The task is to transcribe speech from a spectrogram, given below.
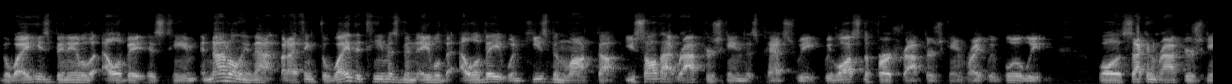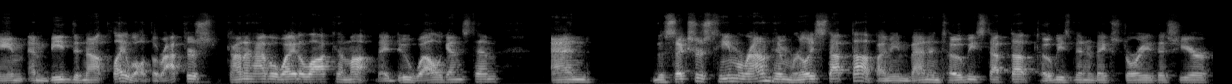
the way he's been able to elevate his team, and not only that, but I think the way the team has been able to elevate when he's been locked up. You saw that Raptors game this past week. We lost the first Raptors game, right? We blew a lead. Well, the second Raptors game, Embiid did not play well. The Raptors kind of have a way to lock him up. They do well against him. And the Sixers team around him really stepped up. I mean, Ben and Toby stepped up. Toby's been a big story this year.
